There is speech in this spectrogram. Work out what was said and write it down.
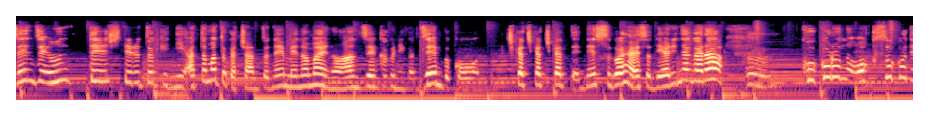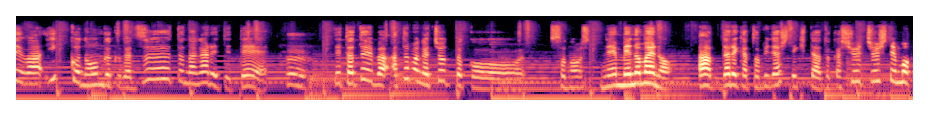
全然運転してる時に頭とかちゃんとね目の前の安全確認が全部こうチカチカチカってねすごい速さでやりながらうん。心の奥底では1個の音楽がずーっと流れててうん。で例えば頭がちょっとこうそのね目の前のあ誰か飛び出してきたとか集中しても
